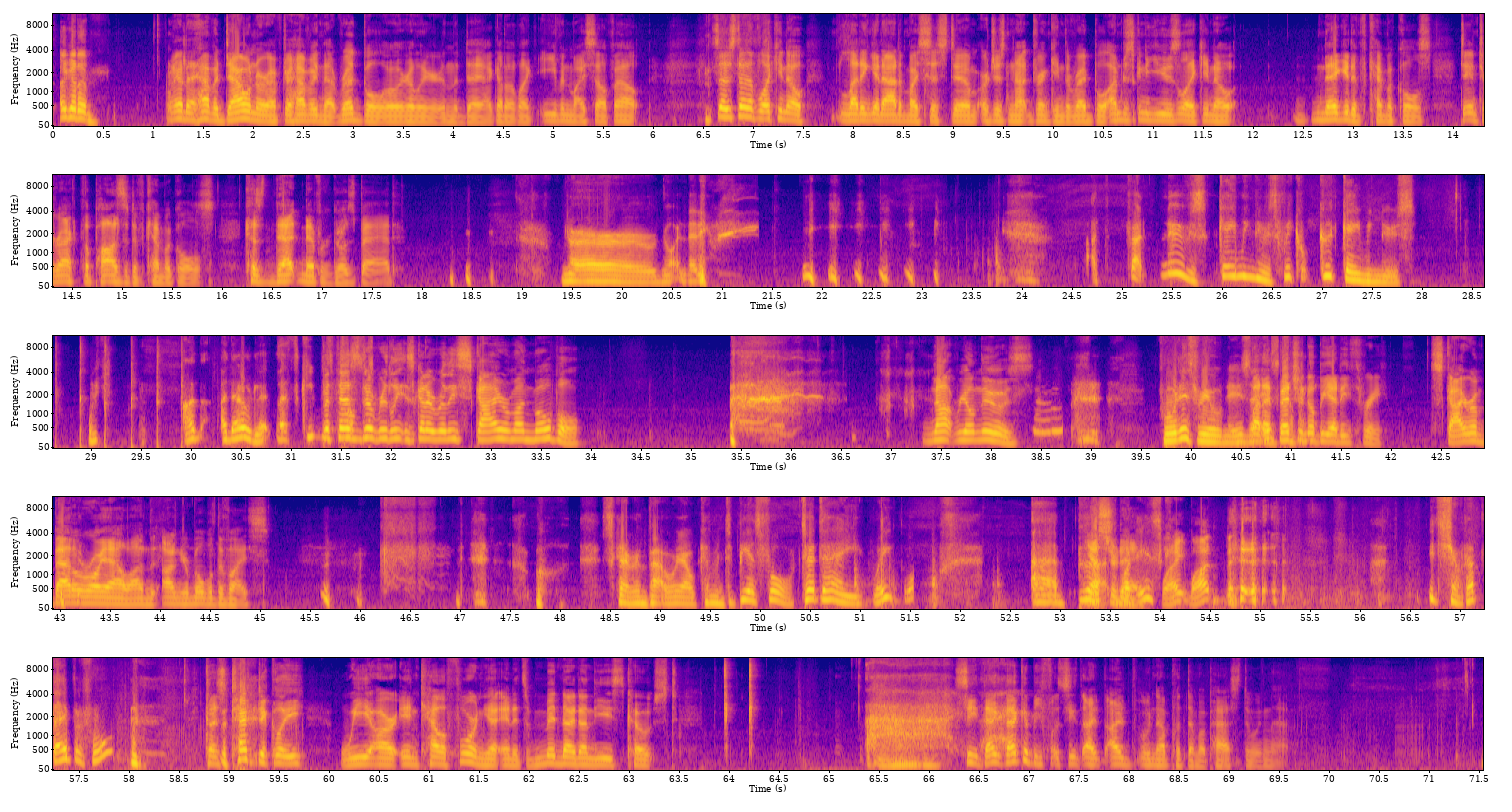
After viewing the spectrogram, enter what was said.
I gotta. I gotta have a downer after having that Red Bull earlier in the day. I gotta like even myself out. So instead of like you know letting it out of my system or just not drinking the Red Bull, I'm just gonna use like you know negative chemicals to interact the positive chemicals because that never goes bad. No, not in any way. but news, gaming news. We got good gaming news. I, I know. Let, let's keep. this Bethesda really is going to release Skyrim on mobile. Not real news, it is real news. but I bet you it'll be at E3. Skyrim Battle Royale on on your mobile device. Skyrim Battle Royale coming to PS4 today. Wait, what? Uh, Yesterday. is, Wait, what? it showed up there before. Because technically, we are in California and it's midnight on the East Coast. See that that could be. See, I I would not put them a pass doing that.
